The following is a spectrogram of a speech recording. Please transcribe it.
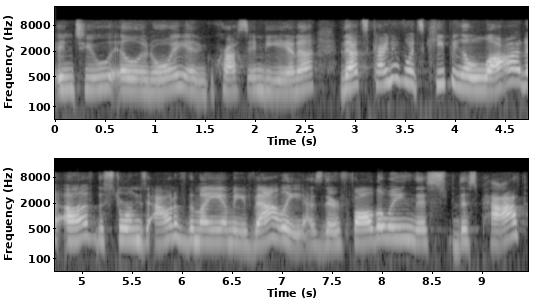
into Illinois and across Indiana. That's kind of what's keeping a lot of the storms out of the Miami Valley as they're following this, this path.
